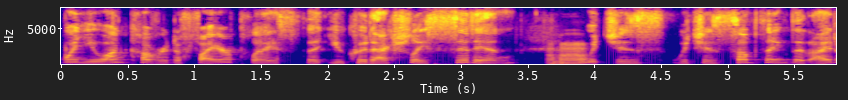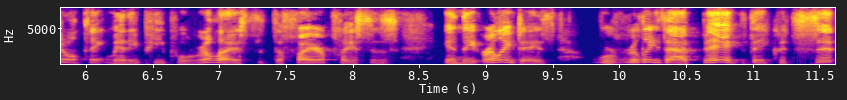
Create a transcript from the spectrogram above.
when you uncovered a fireplace that you could actually sit in, mm-hmm. which is which is something that I don't think many people realize that the fireplaces in the early days were really that big. They could sit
